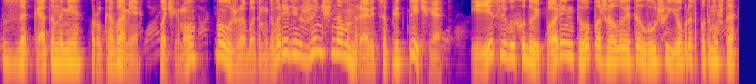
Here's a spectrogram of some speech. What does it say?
с закатанными рукавами. Почему? Мы уже об этом говорили, женщинам нравится предплечье. И если вы худой парень, то, пожалуй, это лучший образ, потому что,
